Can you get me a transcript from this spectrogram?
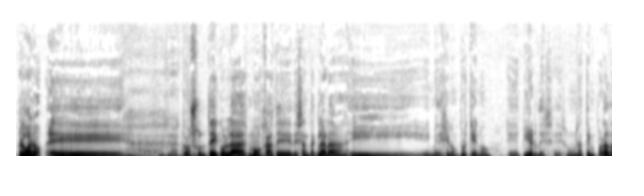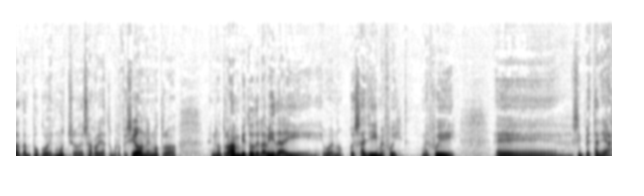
Pero bueno, eh, consulté con las monjas de, Santa Clara y, me dijeron, ¿por qué no? Que pierdes, es una temporada, tampoco es mucho, desarrollas tu profesión en otro, en otro ámbito de la vida y, bueno, pues allí me fui, me fui eh, sin pestañear,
